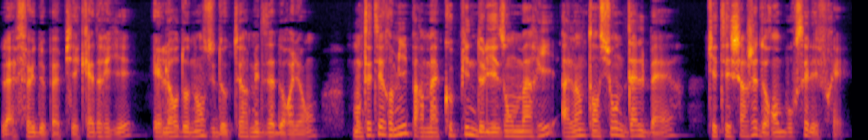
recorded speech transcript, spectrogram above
la feuille de papier quadrillé et l'ordonnance du docteur Mezzadorian m'ont été remis par ma copine de liaison Marie à l'intention d'Albert, qui était chargé de rembourser les frais.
